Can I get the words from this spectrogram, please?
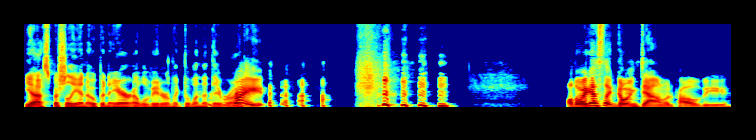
Yeah, especially an open air elevator like the one that they ride. right. Although I guess like going down would probably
